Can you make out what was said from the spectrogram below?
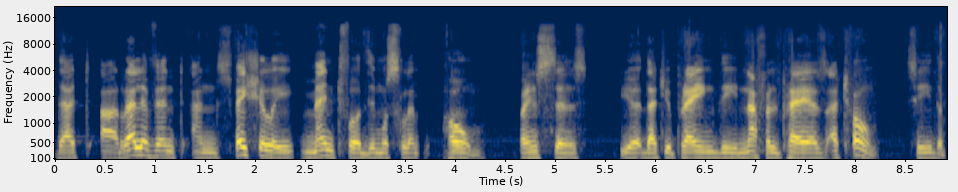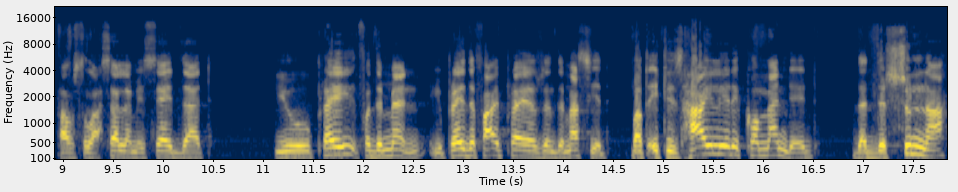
that are relevant and specially meant for the Muslim home. For instance, you, that you're praying the nafil prayers at home. See, the Prophet ﷺ said that you pray for the men, you pray the five prayers in the masjid, but it is highly recommended that the sunnah,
